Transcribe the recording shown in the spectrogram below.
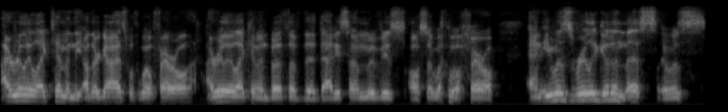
I really liked him in the other guys with Will Ferrell. I really like him in both of the Daddy's Home movies also with Will Ferrell and he was really good in this. It was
